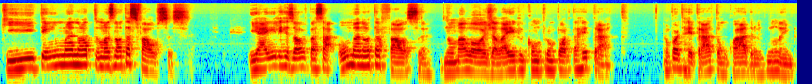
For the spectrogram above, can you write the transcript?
que tem uma nota, umas notas falsas. E aí ele resolve passar uma nota falsa numa loja lá e ele compra um porta-retrato. É um porta-retrato, um quadro, não lembro.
